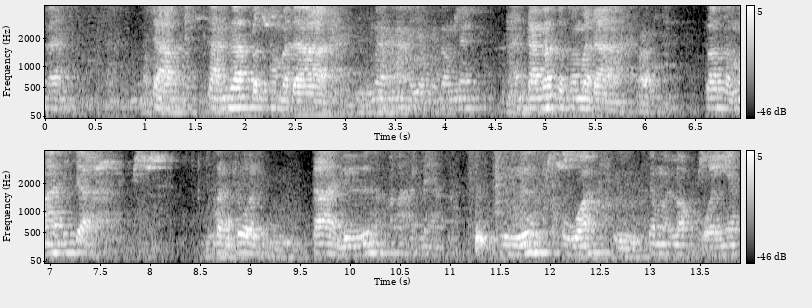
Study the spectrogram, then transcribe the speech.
นะจากการรัดแบบธรรมดานะฮะยังไม่ต้องเล่นนะการรัดแบบธรรมดาครับเราสามารถที่จะคอนโทรลอืมได้หรืออาแนว หรือหัวอืมจะมาล็อกหัวอย่างเงี้ย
